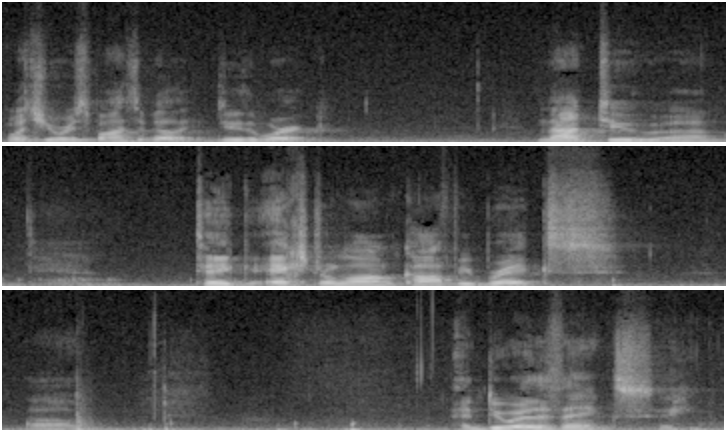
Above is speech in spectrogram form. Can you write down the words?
What's your responsibility? Do the work. Not to uh, take extra long coffee breaks uh, and do other things.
